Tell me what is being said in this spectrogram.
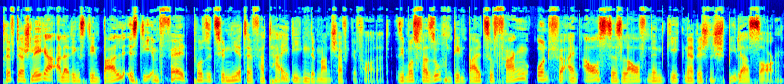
Trifft der Schläger allerdings den Ball, ist die im Feld positionierte verteidigende Mannschaft gefordert. Sie muss versuchen, den Ball zu fangen und für ein Aus des laufenden gegnerischen Spielers sorgen.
